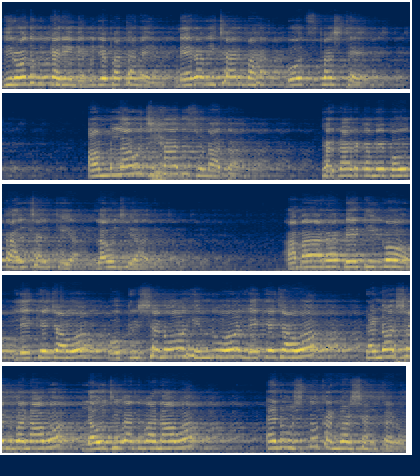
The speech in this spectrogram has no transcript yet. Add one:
विरोध भी करेंगे, मुझे पता नहीं। मेरा विचार बहुत स्पष्ट है। हम लव जिहाद सुना था कर्नाटक में बहुत हलचल किया लव जिहाद। हमारा बेटी को लेके जाओ, वो क्रिश्चियन हो, हिंदू हो, लेके जाओ कन्वर्शन बनाओ, लव जिहाद बनाओ एंड उसको कन्वर्शन करो।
